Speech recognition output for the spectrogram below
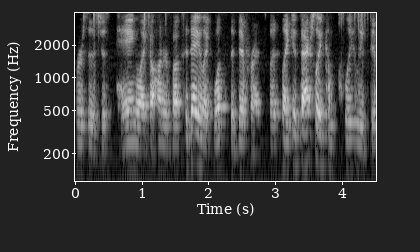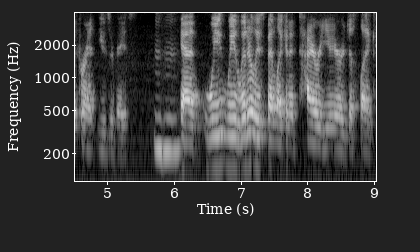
versus just paying like a hundred bucks a day. Like, what's the difference? But like, it's actually a completely different user base. Mhm. And we we literally spent like an entire year just like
